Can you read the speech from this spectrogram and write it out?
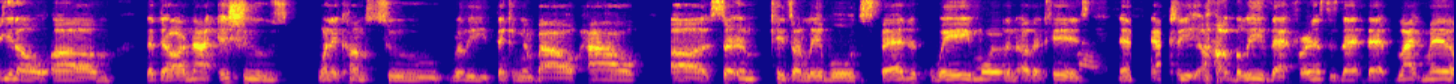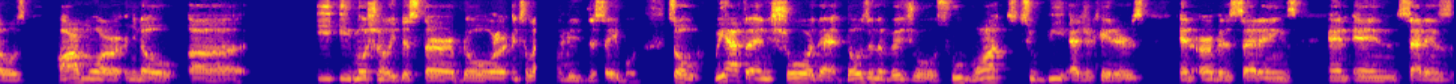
you know um, that there are not issues when it comes to really thinking about how uh, certain kids are labeled sped way more than other kids, and actually uh, believe that, for instance, that that black males are more, you know, uh, e- emotionally disturbed or intellectually disabled. So we have to ensure that those individuals who want to be educators in urban settings and in settings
